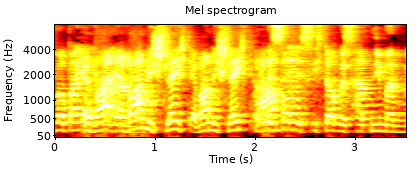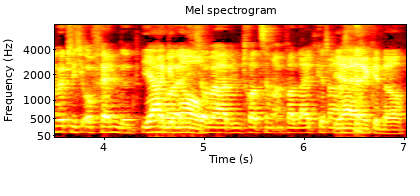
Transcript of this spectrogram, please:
wobei, er war, er war nicht schlecht, er war nicht schlecht, Aber es aber, ist, ich glaube, es hat niemanden wirklich offended. Ja, aber genau. Ich glaube, er hat ihm trotzdem einfach leid getan. ja, ja, genau.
